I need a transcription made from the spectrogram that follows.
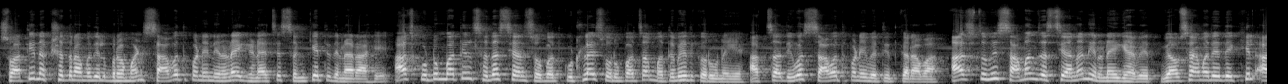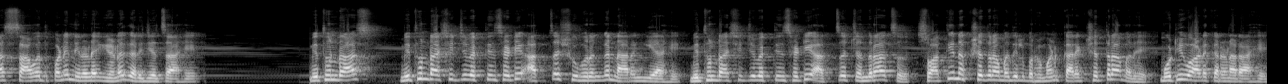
स्वाती नक्षत्रामधील भ्रमण सावधपणे निर्णय घेण्याचे संकेत देणार आहे. आज कुटुंबातील सदस्यांसोबत कुठल्याही स्वरूपाचा मतभेद करू नये. आजचा दिवस सावधपणे व्यतीत करावा. आज तुम्ही सामंजस्यानं निर्णय घ्यावेत. व्यवसायामध्ये देखील आज सावधपणे निर्णय घेणं गरजेचं आहे. मिथुन रास मिथुन राशीच्या व्यक्तींसाठी आजचा शुभ रंग नारंगी आहे. मिथुन राशीच्या व्यक्तींसाठी आजचं चंद्राचं स्वाती नक्षत्रामधील भ्रमण कार्यक्षेत्रामध्ये मोठी वाढ करणार आहे.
